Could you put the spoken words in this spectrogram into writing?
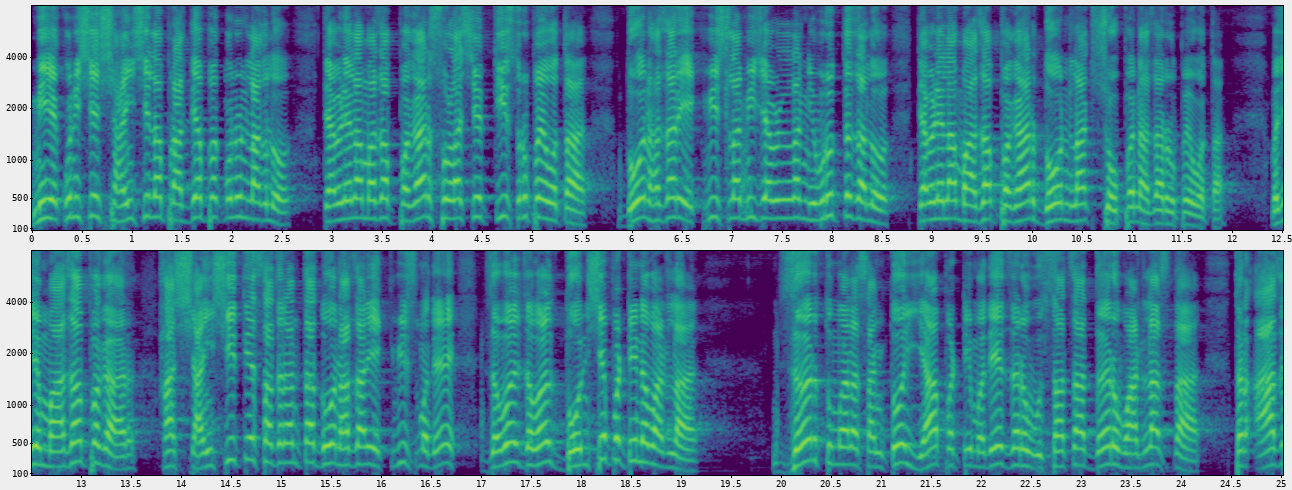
मी एकोणीसशे शहाऐंशीला प्राध्यापक म्हणून लागलो. त्यावेळेला माझा पगार सोळाशे तीस रुपये होता. दोन हजार एकवीसला मी ज्यावेळेला निवृत्त झालो त्यावेळेला माझा पगार दोन लाख चोपन्न हजार रुपये होता. म्हणजे माझा पगार हा शहाऐंशी ते साधारणतः दोन हजार एकवीसमध्ये जवळजवळ दोनशे पटीनं वाढला. जर तुम्हाला सांगतो या पट्टीमध्ये जर ऊसाचा दर वाढला असता तर आज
